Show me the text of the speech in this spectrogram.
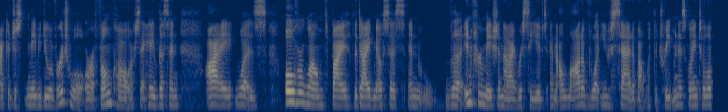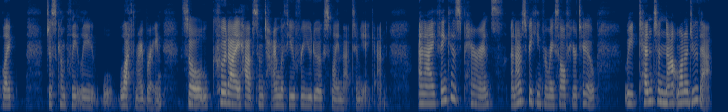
I could just maybe do a virtual or a phone call or say, "Hey, listen, I was overwhelmed by the diagnosis and the information that I received, and a lot of what you said about what the treatment is going to look like just completely left my brain. So, could I have some time with you for you to explain that to me again? And I think as parents, and I'm speaking for myself here too, we tend to not want to do that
